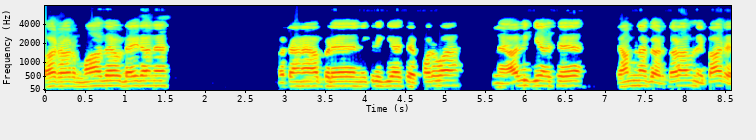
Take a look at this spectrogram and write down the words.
હર હર મહાદેવ, ડાયરાને. અટાણે આપણે નીકળી ગયા છે ફરવા ને આવી ગયા છે જામનગર તળાવની પારે.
